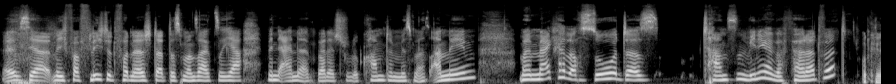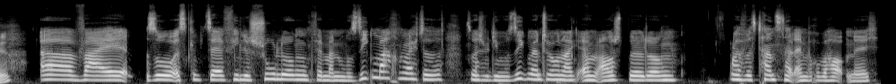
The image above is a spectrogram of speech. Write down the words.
Es ist ja nicht verpflichtet von der Stadt, dass man sagt, so ja, wenn eine Ballettschule kommt, dann müssen wir es annehmen. Man merkt halt auch so, dass Tanzen weniger gefördert wird, Okay. äh, weil so es gibt sehr viele Schulungen, wenn man Musik machen möchte, zum Beispiel die Musikmentoring ähm, Ausbildung, aber fürs Tanzen halt einfach überhaupt nicht.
